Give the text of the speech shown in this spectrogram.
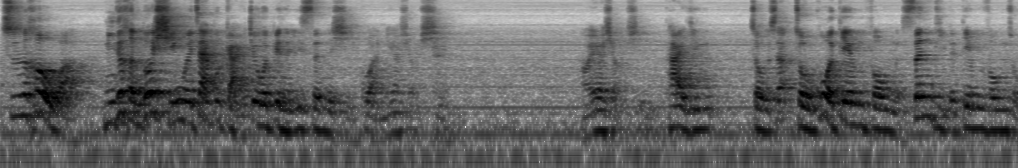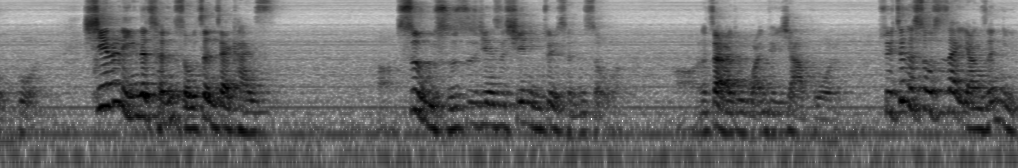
之后啊。你的很多行为再不改，就会变成一生的习惯，你要小心。啊，要小心，他已经走上走过巅峰了，身体的巅峰走过了，心灵的成熟正在开始。啊，四五十之间是心灵最成熟，啊，那再来就完全下坡了。所以这个时候是在养成你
